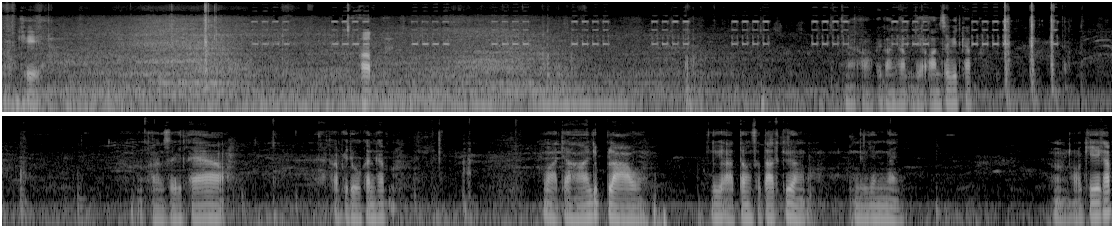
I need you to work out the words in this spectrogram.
โอเคออฟอะออกไปก่อนครับ เดี๋ยวออนสวิตครับ ออนสวิตแล้วเข้าไปดูกันครับ ว่าจะหายหรือเปล่า หรืออาจต้องสตาร์ทเครื่องหรือยังไงโอเคครับ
